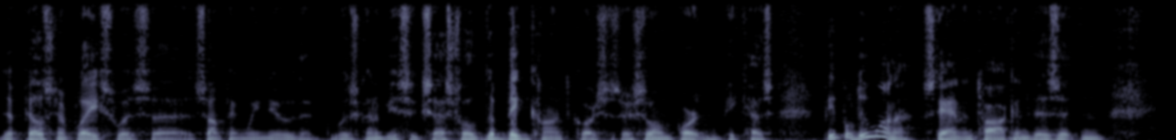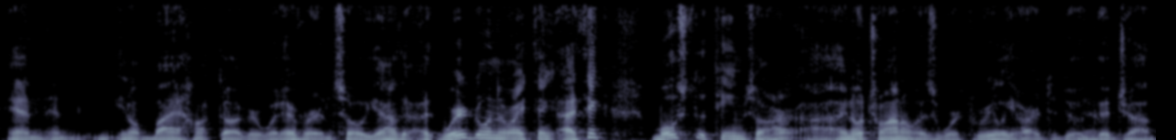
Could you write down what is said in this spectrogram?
the Pilsner Place was uh, something we knew that was going to be successful. The big concourses are so important because people do want to stand and talk and visit and and and you know buy a hot dog or whatever. And so yeah, we're doing the right thing. I think most of the teams are. I know Toronto has worked really hard to do a yeah. good job.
